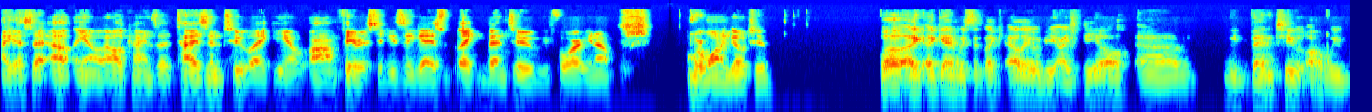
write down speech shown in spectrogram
I guess that uh, you know all kinds of ties into like you know um favorite cities that you guys like been to before you know or want to go to. Well, I, again, we said like LA would be ideal. Um, we've been to oh we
